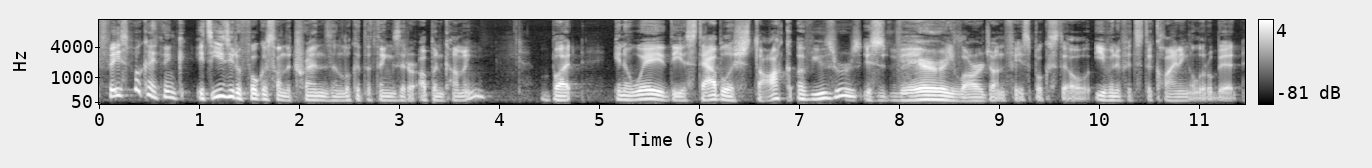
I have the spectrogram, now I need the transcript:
Facebook, I think it's easy to focus on the trends and look at the things that are up and coming, but in a way, the established stock of users is very large on Facebook still, even if it's declining a little bit.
